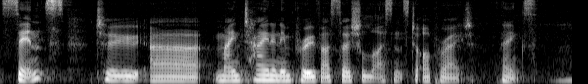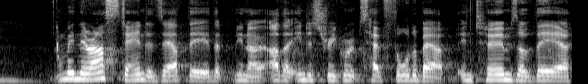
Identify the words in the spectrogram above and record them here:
sense to uh, maintain and improve our social licence to operate? Thanks. I mean, there are standards out there that, you know, other industry groups have thought about in terms of their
